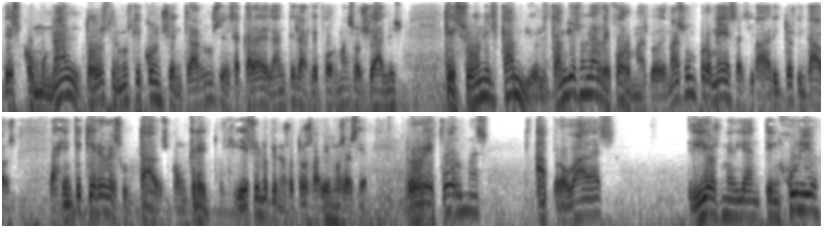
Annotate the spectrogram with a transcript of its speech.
descomunal. Todos tenemos que concentrarnos en sacar adelante las reformas sociales, que son el cambio. El cambio son las reformas, lo demás son promesas y pajaritos pintados. La gente quiere resultados concretos y eso es lo que nosotros sabemos hacer. Reformas aprobadas, Dios mediante, en julio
